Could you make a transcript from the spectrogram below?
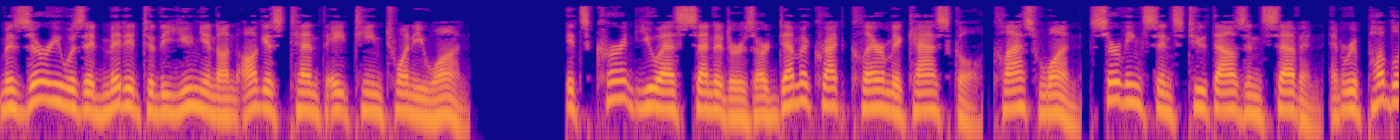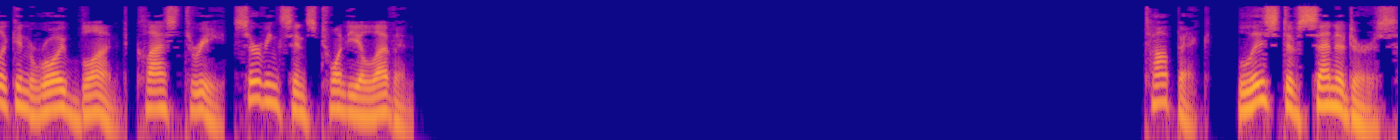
Missouri was admitted to the Union on August 10, 1821. Its current U.S. Senators are Democrat Claire McCaskill Class 1, serving since 2007 and Republican Roy Blunt Class 3, serving since 2011. List of senators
